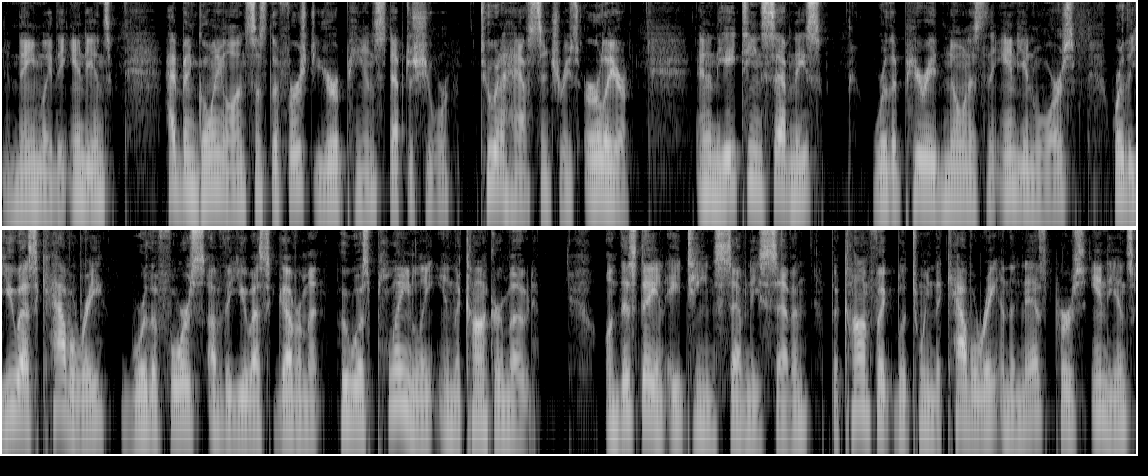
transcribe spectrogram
namely the Indians, had been going on since the first Europeans stepped ashore two and a half centuries earlier. And in the 1870s were the period known as the Indian Wars, where the U.S. cavalry were the force of the U.S. government, who was plainly in the conquer mode. On this day in 1877, the conflict between the cavalry and the Nez Perce Indians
